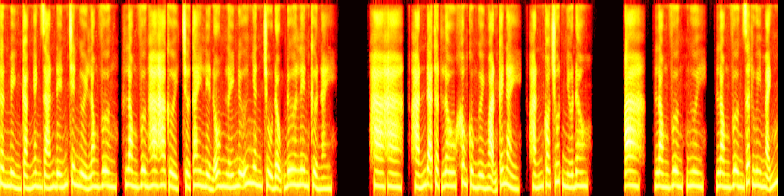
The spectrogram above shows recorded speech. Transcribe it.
Thân mình càng nhanh dán đến trên người Long Vương, Long Vương ha ha cười, trở tay liền ôm lấy nữ nhân chủ động đưa lên cửa này. Ha ha, hắn đã thật lâu không cùng người ngoạn cái này, hắn có chút nhớ đâu. a Long Vương, ngươi, Long Vương rất uy mãnh,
